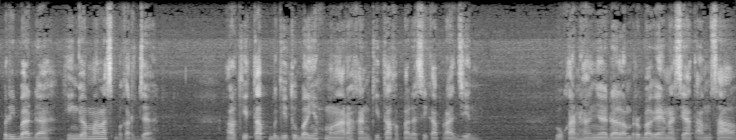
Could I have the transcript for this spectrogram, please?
beribadah, hingga malas bekerja. Alkitab begitu banyak mengarahkan kita kepada sikap rajin. Bukan hanya dalam berbagai nasihat Amsal,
